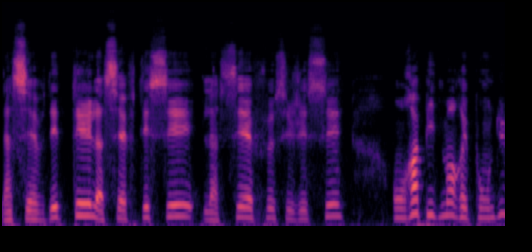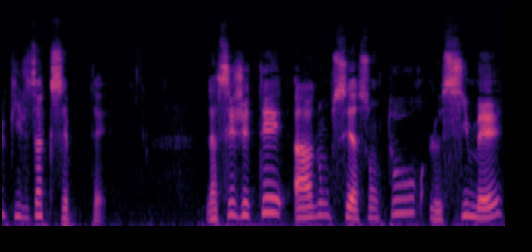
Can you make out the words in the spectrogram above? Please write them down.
la CFDT, la CFTC, la CFE-CGC ont rapidement répondu qu'ils acceptaient. La CGT a annoncé à son tour, le 6 mai,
